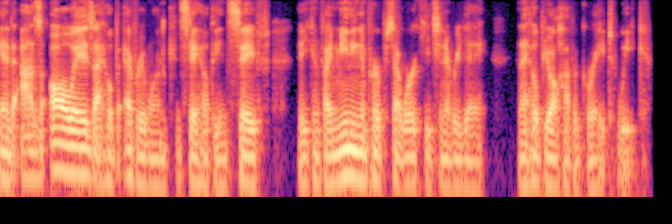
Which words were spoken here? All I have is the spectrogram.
And as always, I hope everyone can stay healthy and safe, that you can find meaning and purpose at work each and every day. And I hope you all have a great week.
